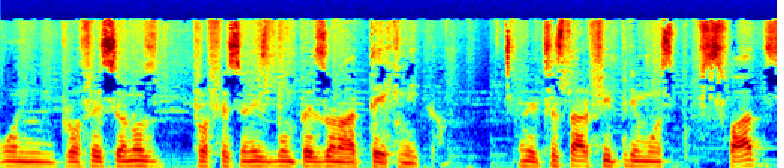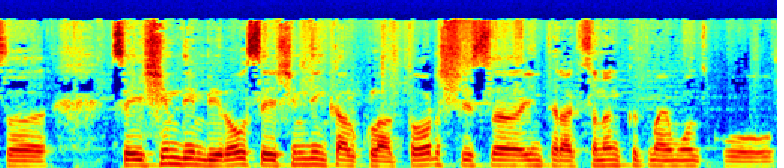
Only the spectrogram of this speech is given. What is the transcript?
un profesionist, profesionist bun pe zona tehnică. Deci ăsta ar fi primul sfat, să, să ieșim din birou, să ieșim din calculator și să interacționăm cât mai mult cu,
